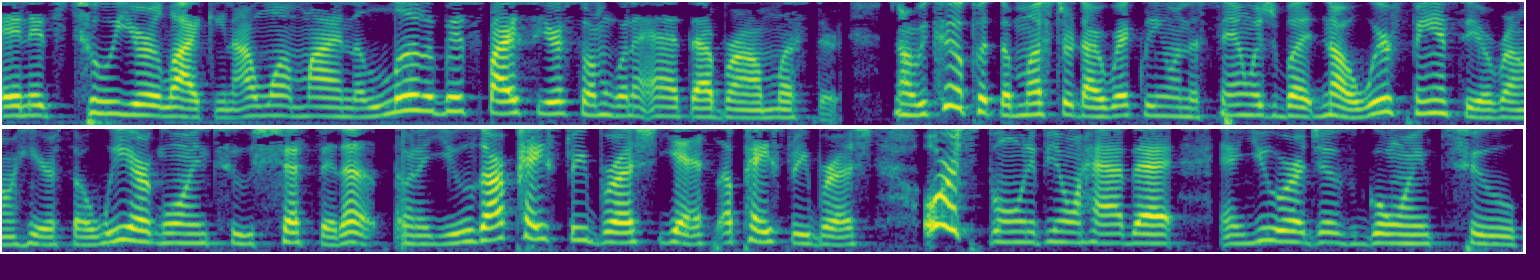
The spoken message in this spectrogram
and it's to your liking. I want mine a little bit spicier, so I'm going to add that brown mustard. Now, we could put the mustard directly on the sandwich, but no, we're fancy around here, so we are going to chef it up. I'm going to use our pastry brush, yes, a pastry brush, or a spoon if you don't have that, and you are just going to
